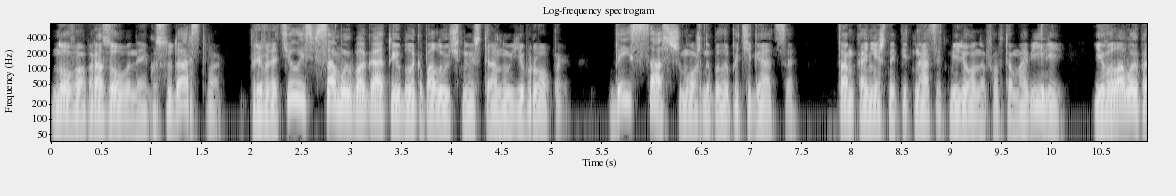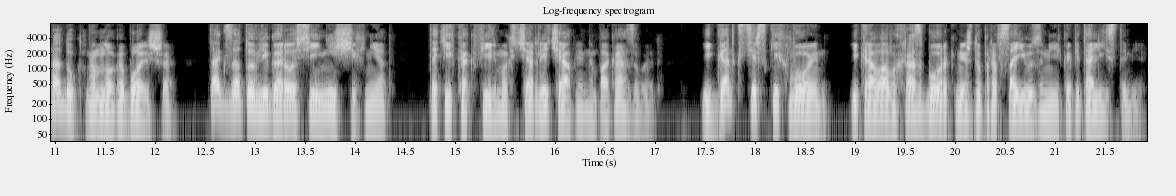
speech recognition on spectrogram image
новообразованное государство превратилось в самую богатую и благополучную страну Европы. Да и с САСШ можно было потягаться. Там, конечно, 15 миллионов автомобилей и воловой продукт намного больше – так зато в Югороссии нищих нет, таких как в фильмах с Чарли Чаплином показывают. И гангстерских войн, и кровавых разборок между профсоюзами и капиталистами.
